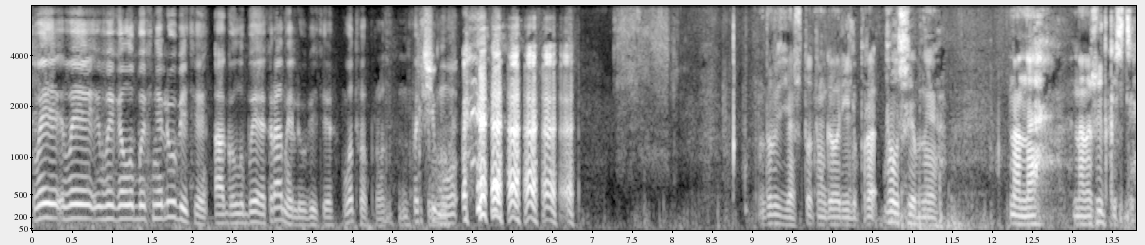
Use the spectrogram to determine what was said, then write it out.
Вы, вы, вы голубых не любите, а голубые экраны любите. Вот вопрос. Почему? Друзья, что там говорили про волшебные нано, наножидкости?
